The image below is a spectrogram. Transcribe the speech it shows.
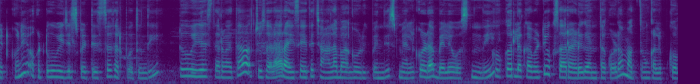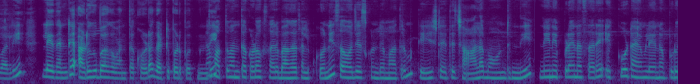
పెట్టుకొని ఒక టూ విజిల్స్ పెట్టిస్తే సరిపోతుంది. టూ విజిల్స్ తర్వాత చూసారా రైస్ అయితే చాలా బాగా ఉడికిపోయింది. స్మెల్ కూడా బెలే వస్తుంది. కుక్కర్లో కాబట్టి ఒకసారి అడుగు అంతా కూడా మొత్తం కలుపుకోవాలి. లేదంటే అడుగు భాగం అంతా కూడా గట్టి పడిపోతుంది. మొత్తం అంతా కూడా ఒకసారి బాగా కలుపుకొని సర్వ్ చేసుకుంటే మాత్రం టేస్ట్ అయితే చాలా బాగుంటుంది. నేను ఎప్పుడైనా సరే ఎక్కువ టైం లేనప్పుడు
